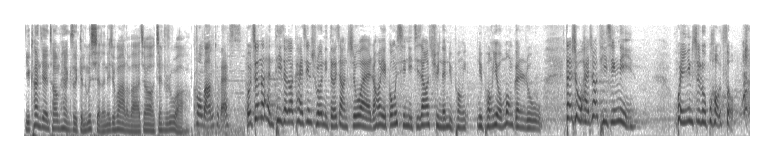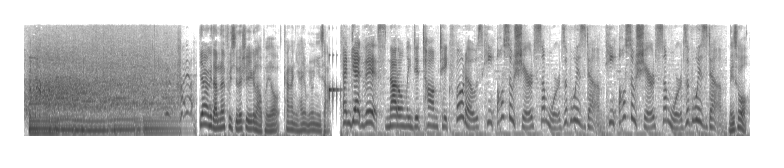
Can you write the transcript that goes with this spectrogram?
你看见 Tom Hanks 给他们写的那句话了吧？叫坚持住啊！Hold on to this。我真的很替娇娇开心，除了你得奖之外，然后也恭喜你即将要娶你的女朋女朋友孟耿如。但是我还是要提醒你，婚姻之路不好走。第二个，咱们来复习的是一个老朋友，看看你还有没有印象。And get this, not only did Tom take photos, he also shared some words of wisdom. He also shared some words of wisdom. 没错，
